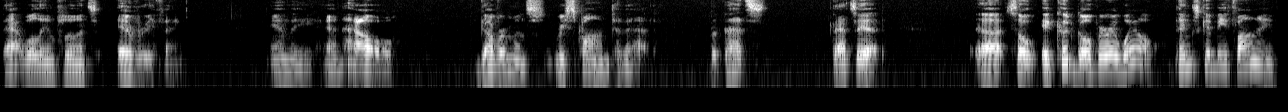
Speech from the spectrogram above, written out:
That will influence everything and the and how governments respond to that. But that's that's it. Uh, so it could go very well. Things could be fine.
